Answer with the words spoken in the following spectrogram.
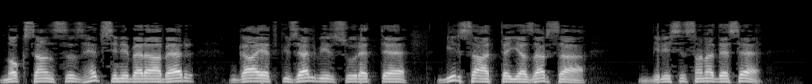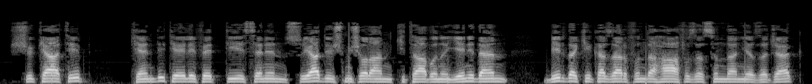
noksansız hepsini beraber, gayet güzel bir surette, bir saatte yazarsa, birisi sana dese, şu katip, kendi telif ettiği senin suya düşmüş olan kitabını yeniden, bir dakika zarfında hafızasından yazacak,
